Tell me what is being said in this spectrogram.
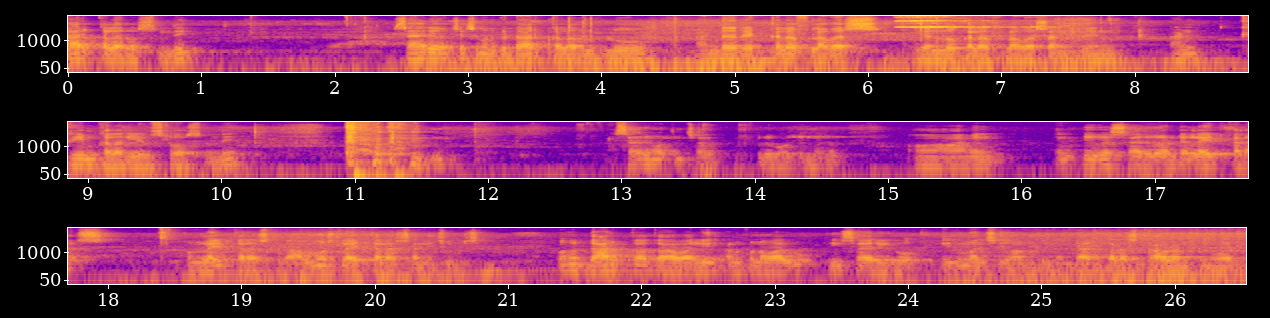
డార్క్ కలర్ వస్తుంది. శారీ వచ్చేసి మనకి dark colour blue and red colour flowers yellow colour flowers and green and cream colour లీవ్స్లో వస్తుంది. శారీ మొత్తం చాలా బ్యూటిఫుల్గా ఉంటుంది madam. I mean in previous శారీలో అంటే light colours. Light colours almost light colours అన్నీ చూపించింది. కొంచెం డార్క్గా కావాలి అనుకున్న వాళ్ళు ఈ శారీ ఇది మంచిగా ఉంటుంది డార్క్ కలర్స్ కావాలనుకున్న వాళ్ళు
